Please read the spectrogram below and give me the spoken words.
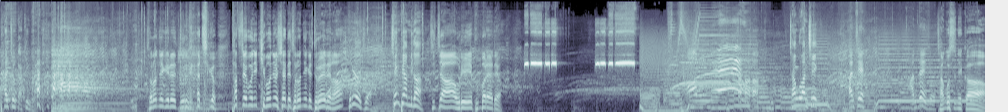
8점 깎인 거야 저런 얘기를 우리가 지금 탑 세븐이 김원효 씨한테 저런 얘기를 들어야 되나? 들어야죠. 창피합니다. 진짜 우리 분발해야 돼요. 장구 반칙. 반지 안돼 이제. 장구 쓰니까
